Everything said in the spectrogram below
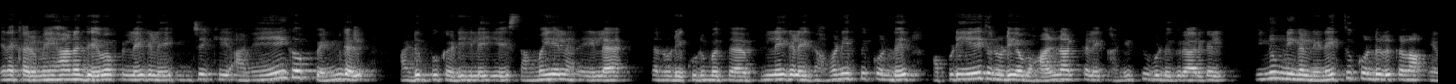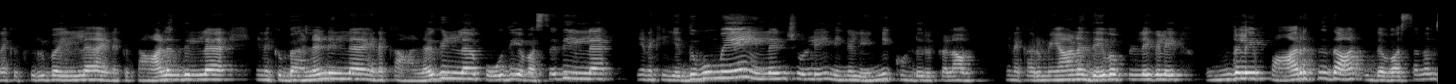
எனக்கு அருமையான தேவ பிள்ளைகளே இன்றைக்கு அநேக பெண்கள் அடுப்புக்கடியிலேயே சமையல் அறையில தன்னுடைய குடும்பத்தை பிள்ளைகளை கவனித்து கொண்டு அப்படியே தன்னுடைய வாழ்நாட்களை கழித்து விடுகிறார்கள். இன்னும் நீங்கள் நினைத்து கொண்டிருக்கலாம் எனக்கு கிருபை இல்லை எனக்கு தாளந்து இல்லை எனக்கு பலன் இல்லை எனக்கு அழகு இல்லை போதிய வசதி இல்லை. எனக்கு எதுவுமே இல்லைன்னு சொல்லி நீங்கள் எண்ணிக்கொண்டிருக்கலாம். எனக்கு அருமையான தேவ பிள்ளைகளை உங்களை பார்த்துதான் இந்த வசனம்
